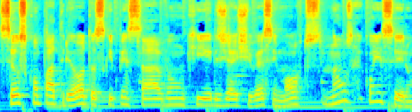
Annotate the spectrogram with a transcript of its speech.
seus compatriotas que pensavam que eles já estivessem mortos não os reconheceram.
